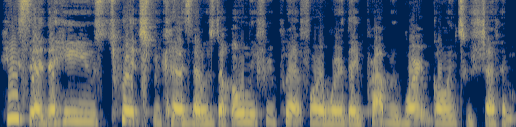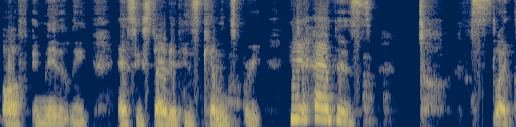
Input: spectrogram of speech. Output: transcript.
he said that he used Twitch because that was the only free platform where they probably weren't going to shut him off immediately as he started his killing spree. He had this like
